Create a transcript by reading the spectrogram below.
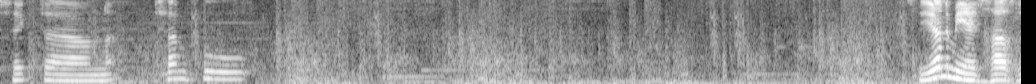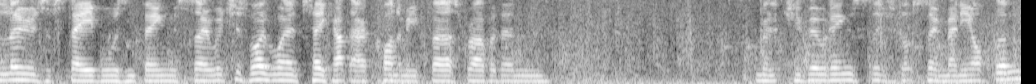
Take down temple. So the enemy just has loads of stables and things, so which is why we want to take out their economy first rather than military buildings, because they've just got so many of them.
